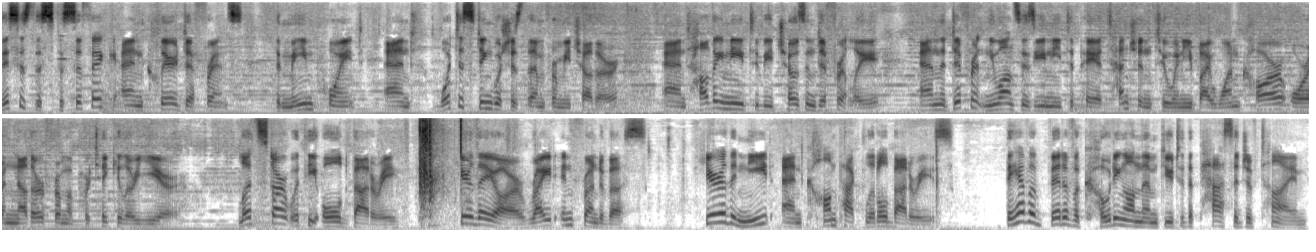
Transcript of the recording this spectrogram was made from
this is the specific and clear difference, the main point, and what distinguishes them from each other, and how they need to be chosen differently, and the different nuances you need to pay attention to when you buy one car or another from a particular year. Let's start with the old battery. Here they are, right in front of us. Here are the neat and compact little batteries. They have a bit of a coating on them due to the passage of time,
